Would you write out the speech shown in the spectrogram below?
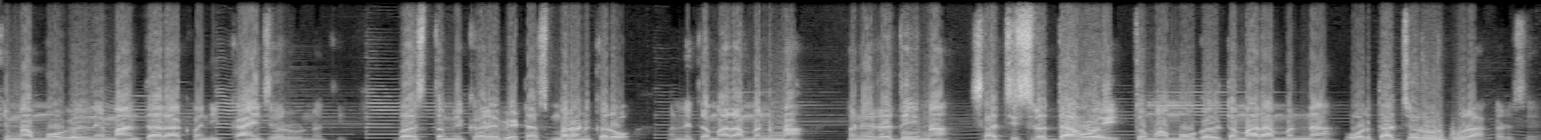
કે માં મોગલને માનતા રાખવાની કાંઈ જરૂર નથી. બસ તમે ઘરે બેઠા સ્મરણ કરો અને તમારા મનમાં અને હૃદયમાં સાચી શ્રદ્ધા હોય તો માં મોગલ તમારા મનના ઓરતા જરૂર પૂરા કરશે.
